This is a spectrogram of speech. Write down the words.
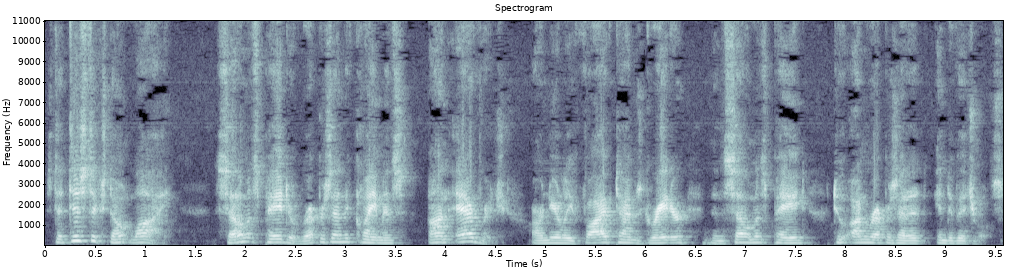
Statistics don't lie. Settlements paid to represented claimants, on average, are nearly five times greater than settlements paid to unrepresented individuals.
